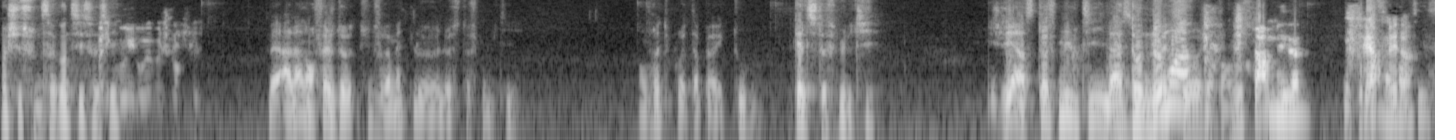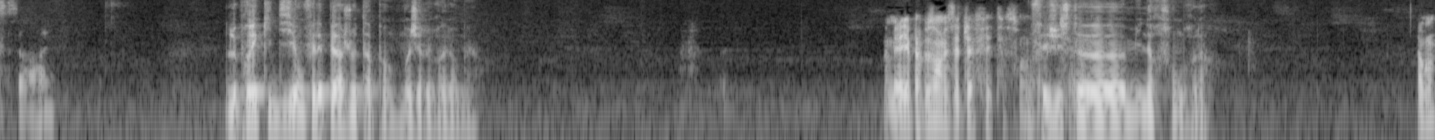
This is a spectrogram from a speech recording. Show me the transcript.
Moi je suis sous une 56 Pas les aussi. couilles, ouais, bah, je lance le. Mais Alan, en fait, de- tu devrais mettre le, le stuff multi. En vrai, tu pourrais taper avec tout. Quel stuff multi? J'ai un stuff multi là. Mon donne-le-moi. J'attends juste. Fermez-la. Mais t'es pas Fermez-la. 56, ça sert à rien. Le premier qui dit on fait les péages, je le tape. hein. Moi j'y arriverai jamais. Mais y a pas besoin, on les a déjà fait, de toute façon. On fait juste euh, mineur sombre là. Ah bon?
